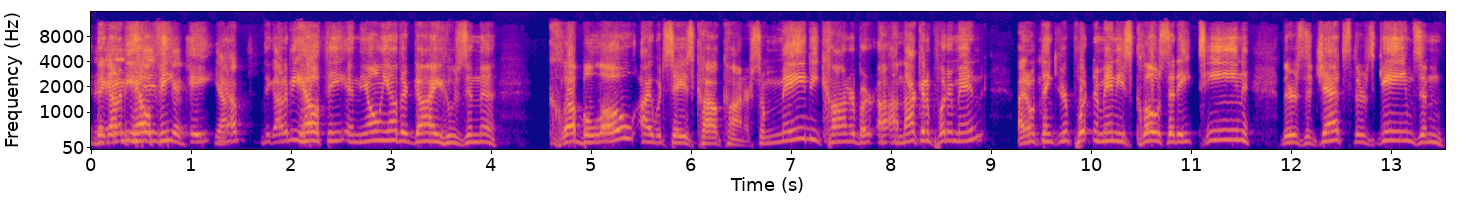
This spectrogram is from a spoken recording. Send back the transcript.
They got to be healthy. Eh, Yep. Yep. They got to be healthy. And the only other guy who's in the club below, I would say, is Kyle Connor. So maybe Connor, but I'm not going to put him in. I don't think you're putting him in. He's close at 18. There's the Jets, there's games, and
